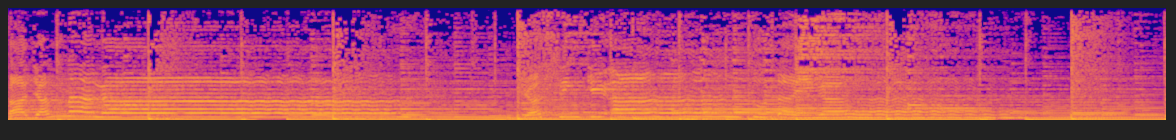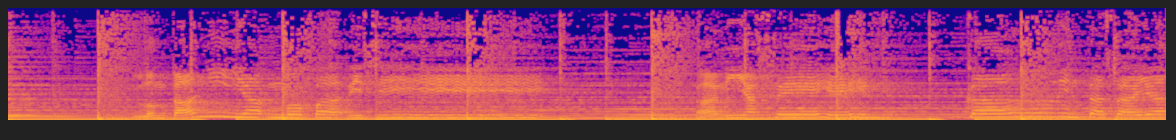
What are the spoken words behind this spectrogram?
tajananga Gasingki antu Lontania mo parisi. Tania sing kalinta saya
